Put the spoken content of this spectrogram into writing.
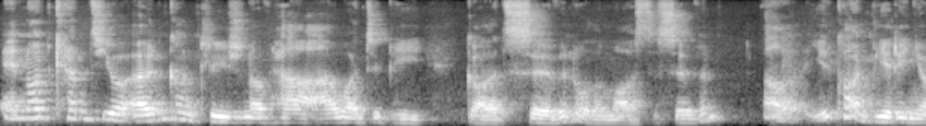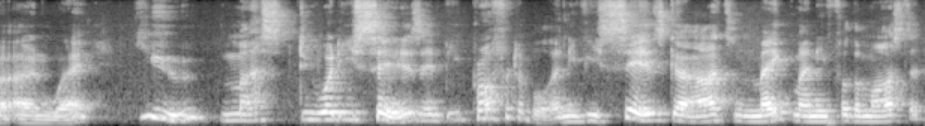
and not come to your own conclusion of how I want to be God's servant or the master servant. Oh, you can't be it in your own way. You must do what he says and be profitable. And if he says go out and make money for the master,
